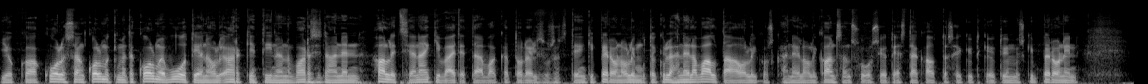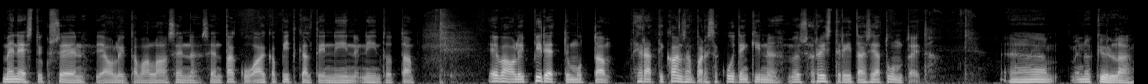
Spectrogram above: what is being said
joka kuollessaan 33-vuotiaana oli Argentiinan varsinainen hallitsija, näinkin väitetään, vaikka todellisuudessa tietenkin Peron oli, mutta kyllä hänellä valtaa oli, koska hänellä oli kansansuosiota ja sitä kautta se kytkeytyi myöskin Peronin menestykseen ja oli tavallaan sen, sen taku aika pitkälti, niin, niin tota, Eva oli pidetty, mutta herätti kansanparissa kuitenkin myös ristiriitaisia tunteita. Öö, no kyllä.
